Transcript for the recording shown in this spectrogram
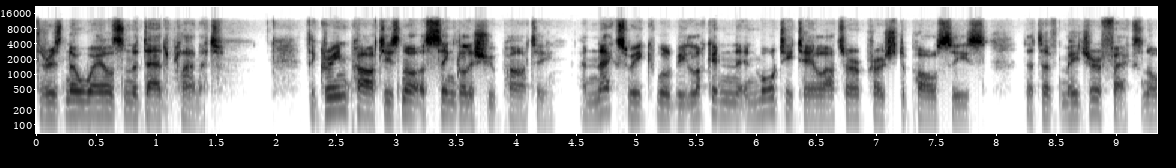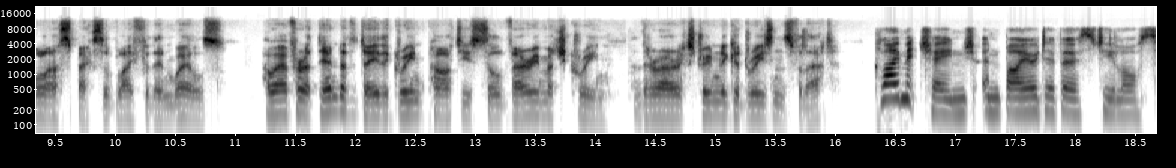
There is No Wales on a Dead Planet. The Green Party is not a single issue party, and next week we'll be looking in more detail at our approach to policies that have major effects on all aspects of life within Wales. However, at the end of the day, the Green Party is still very much green, and there are extremely good reasons for that. Climate change and biodiversity loss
